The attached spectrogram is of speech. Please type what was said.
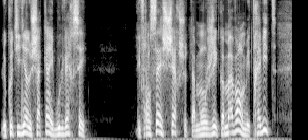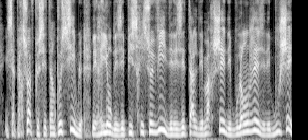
Le quotidien de chacun est bouleversé. Les Français cherchent à manger comme avant, mais très vite, ils s'aperçoivent que c'est impossible. Les rayons des épiceries se vident et les étals des marchés, des boulangers et des bouchers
